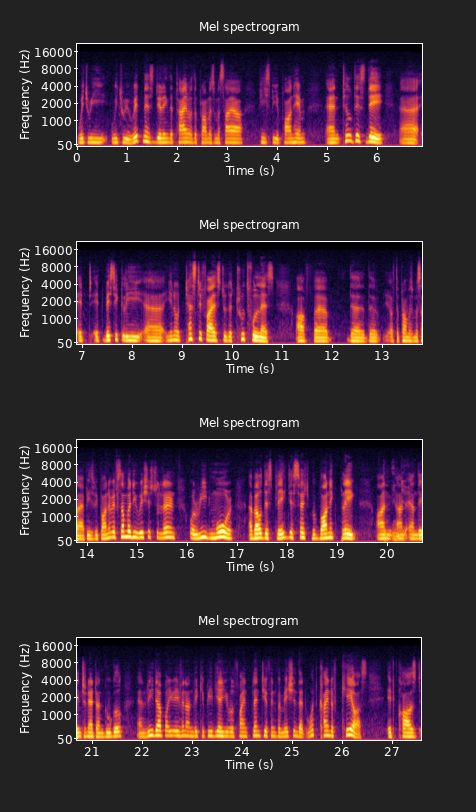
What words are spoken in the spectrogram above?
which we which we witnessed during the time of the promised Messiah, peace be upon him, and till this day, uh, it it basically uh, you know testifies to the truthfulness of. Uh, the, the of the promised Messiah, peace be upon him. If somebody wishes to learn or read more about this plague, just search bubonic plague on, In on on the internet on Google and read up or even on Wikipedia, you will find plenty of information that what kind of chaos it caused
